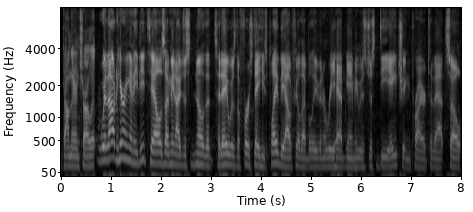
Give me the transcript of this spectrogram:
down there in Charlotte? Without hearing any details, I mean, I just know that today was the first day he's played the outfield, I believe, in a rehab game. He was just DHing prior to that. So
